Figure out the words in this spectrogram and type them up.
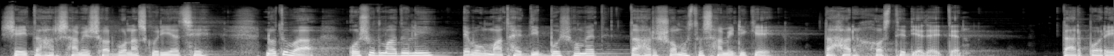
সেই তাহার স্বামীর সর্বনাশ করিয়াছে। নতুবা ওষুধ মাদুলি এবং মাথায় দিব্য সমেত তাহার সমস্ত স্বামীটিকে তাহার হস্তে দিয়া যাইতেন। তারপরে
